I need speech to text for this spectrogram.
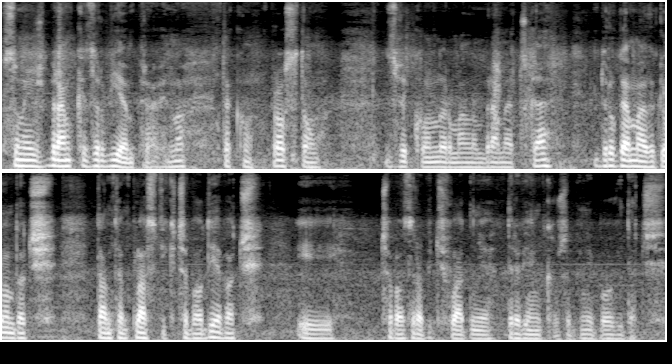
W sumie już bramkę zrobiłem prawie. No, taką prostą, zwykłą, normalną brameczkę. Druga ma wyglądać, tamten plastik trzeba odjebać i trzeba zrobić ładnie drewienko, żeby nie było widać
